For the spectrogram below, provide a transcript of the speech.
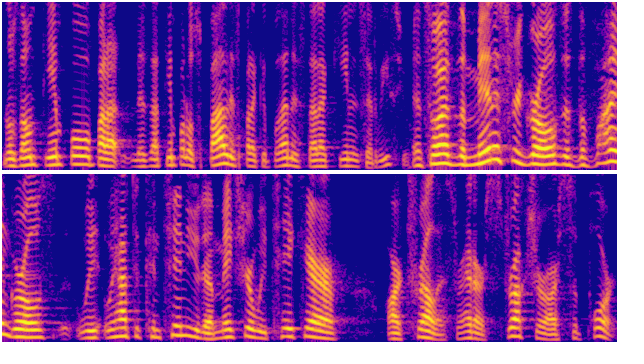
nos da un tiempo para, les da tiempo a los padres para que puedan estar aquí en el servicio. And so, as the ministry grows, as the vine grows, we, we have to continue to make sure we take care of our trellis, right? Our structure, our support.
